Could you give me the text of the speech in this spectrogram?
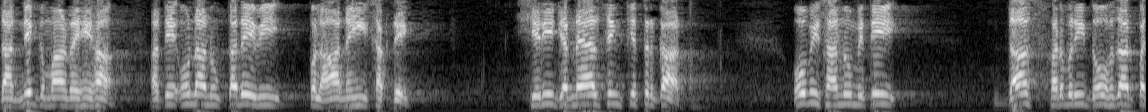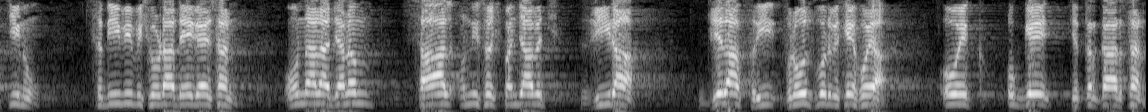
ਦਾ ਨਿੱਘ ਮਾਣ ਰਹੇ ਹਾਂ ਅਤੇ ਉਹਨਾਂ ਨੂੰ ਕਦੇ ਵੀ ਭੁਲਾ ਨਹੀਂ ਸਕਦੇ। ਸ਼੍ਰੀ ਜਰਨੈਲ ਸਿੰਘ ਚਿੱਤਰਕਾਰ, ਉਹ ਵੀ ਸਾਨੂੰ ਮਿਤੀ 10 ਫਰਵਰੀ 2025 ਨੂੰ ਸਦੀਵੀ ਵਿਛੋੜਾ ਦੇ ਗਏ ਸਨ। ਉਹਨਾਂ ਦਾ ਜਨਮ ਸਾਲ 1956 ਵਿੱਚ ਜ਼ੀਰਾ ਜ਼ਿਲ੍ਹਾ ਫਿਰੋਜ਼ਪੁਰ ਵਿਖੇ ਹੋਇਆ। ਉਹ ਇੱਕ ਉੱਗੇ ਚਿੱਤਰਕਾਰ ਸਨ।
